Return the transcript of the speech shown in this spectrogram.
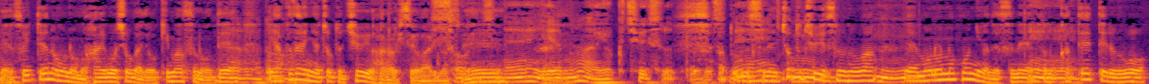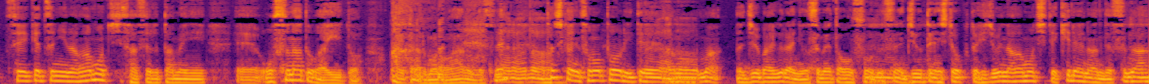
えー、そういったようなものも配合障害で起きますので薬剤にはちょっと注意を払う必要がありますね。そうですね。入れるものはよく注意するっていうですね。あとですねちょっと注意するのは、うん、えー、ものの本にはですね、えー、このカテーテルを清潔に長持ちさせるために、えー、お酢などがいいと書いてあるるものがあるんですね。確かにその通りで、あの、まあ、10倍ぐらいに薄めたお酢をですね、充填しておくと非常に長持ちして綺麗なんですが、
